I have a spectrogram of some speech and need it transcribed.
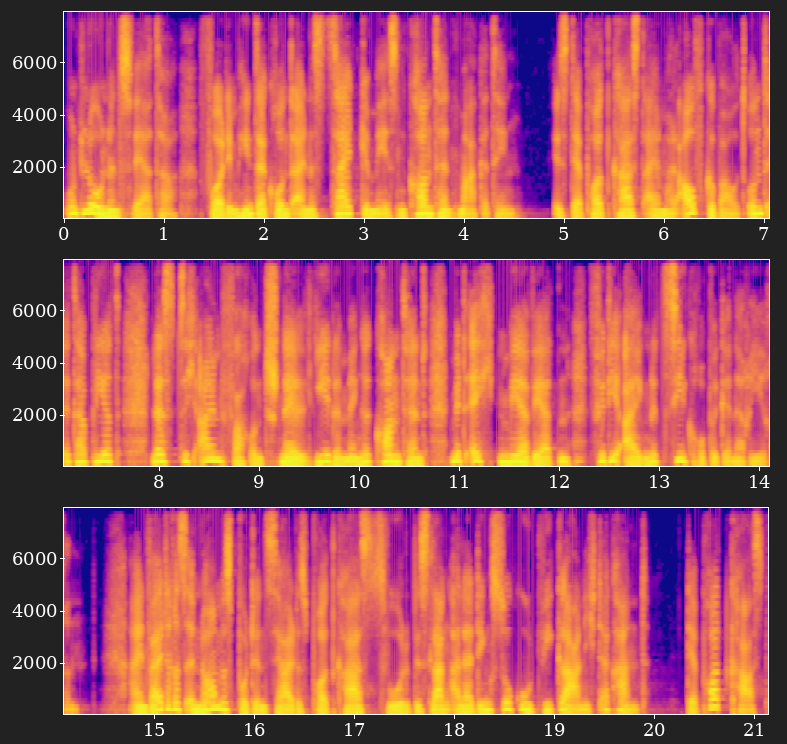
und lohnenswerter vor dem Hintergrund eines zeitgemäßen Content-Marketing. Ist der Podcast einmal aufgebaut und etabliert, lässt sich einfach und schnell jede Menge Content mit echten Mehrwerten für die eigene Zielgruppe generieren. Ein weiteres enormes Potenzial des Podcasts wurde bislang allerdings so gut wie gar nicht erkannt. Der Podcast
